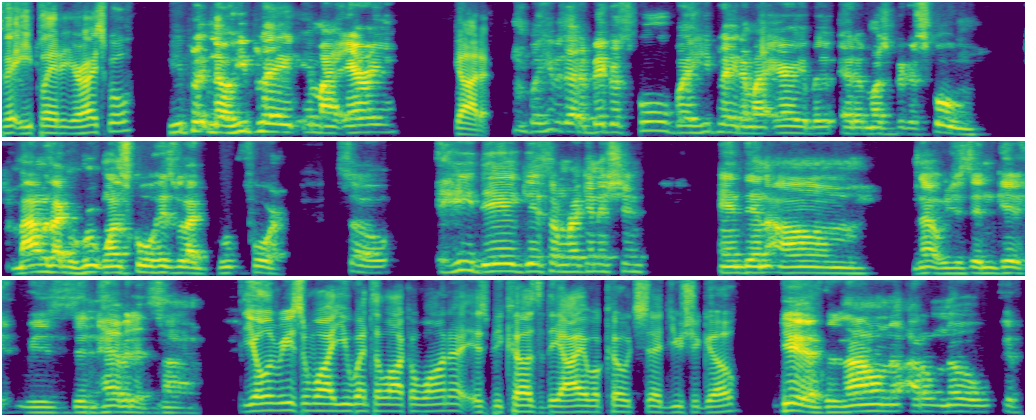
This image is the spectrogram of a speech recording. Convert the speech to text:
He played at your high school? He played no, he played in my area. Got it. But he was at a bigger school, but he played in my area, but at a much bigger school. Mine was like a group one school, his was like group four. So he did get some recognition. And then um no, we just didn't get it. We just didn't have it at the time. The only reason why you went to Lackawanna is because the Iowa coach said you should go. Yeah, because I don't know. I don't know if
